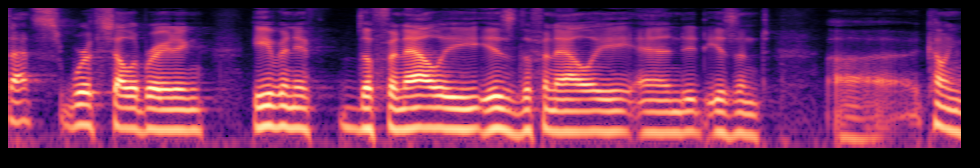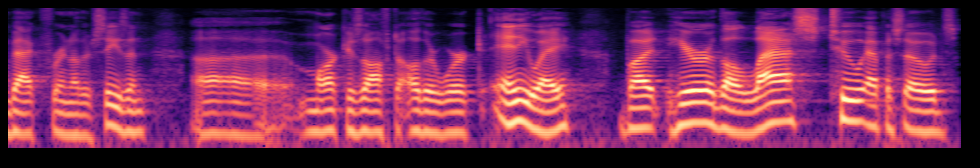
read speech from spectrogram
that's worth celebrating, even if the finale is the finale and it isn't uh, coming back for another season. Uh, Mark is off to other work anyway, but here are the last two episodes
